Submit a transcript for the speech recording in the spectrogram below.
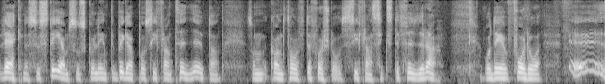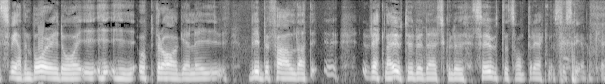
räknesystem som skulle inte bygga på siffran 10 utan som Karl XII föreslår siffran 64. Och det får då eh, Swedenborg då i, i, i uppdrag eller i, blir befalld att eh, räkna ut hur det där skulle se ut, ett sånt räknesystem. okay.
